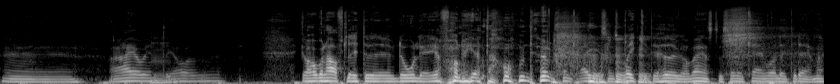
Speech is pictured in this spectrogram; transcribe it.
Eh, nej jag vet inte. Mm. Jag, jag har väl haft lite dåliga erfarenheter om den här grejer som spricker till höger och vänster. Så det kan ju vara lite det med.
